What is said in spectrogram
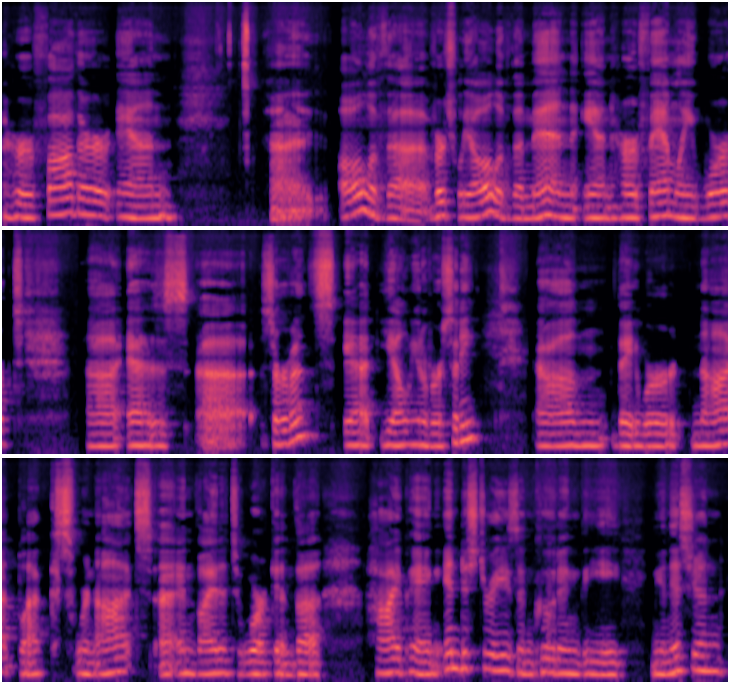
her father and uh, all of the virtually all of the men in her family worked uh, as uh, servants at Yale University. Um, they were not blacks were not uh, invited to work in the high paying industries, including the munition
